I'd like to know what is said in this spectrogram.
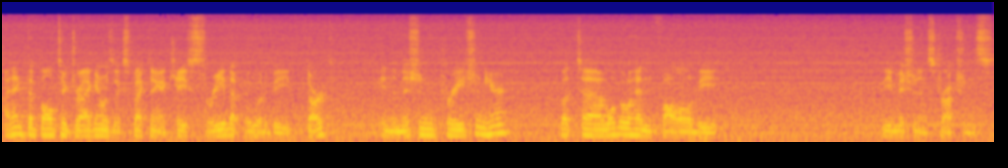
I think the Baltic Dragon was expecting a case 3 that it would be dark in the mission creation here. But uh, we'll go ahead and follow the, the mission instructions.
